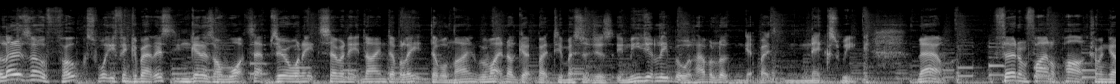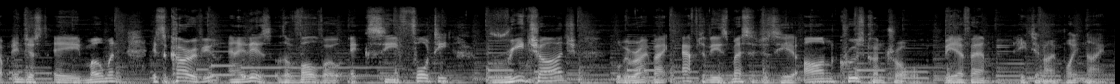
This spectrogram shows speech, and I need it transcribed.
Let us know, folks, what you think about this. You can get us on WhatsApp 018 789 We might not get back to your messages immediately, but we'll have a look and get back next week. Now, third and final part coming up in just a moment. It's a car review, and it is the Volvo XC40 Recharge. We'll be right back after these messages here on Cruise Control, BFM 89.9.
